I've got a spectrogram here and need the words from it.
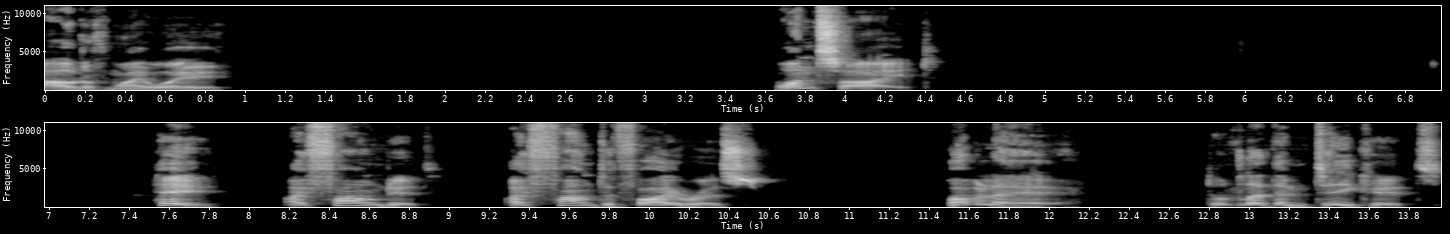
Out of my way. One side. Hey, I found it. I found the virus. Bubble! Don't let them take it.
